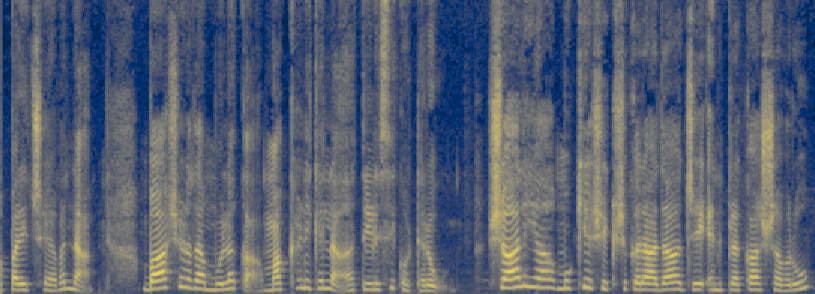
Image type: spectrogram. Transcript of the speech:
ಪರಿಚಯವನ್ನು ಭಾಷಣದ ಮೂಲಕ ಮಕ್ಕಳಿಗೆಲ್ಲ ತಿಳಿಸಿಕೊಟ್ಟರು. ಶಾಲೆಯ ಮುಖ್ಯ ಶಿಕ್ಷಕರಾದ ಜೆಎನ್ ಪ್ರಕಾಶ್ ಅವರು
